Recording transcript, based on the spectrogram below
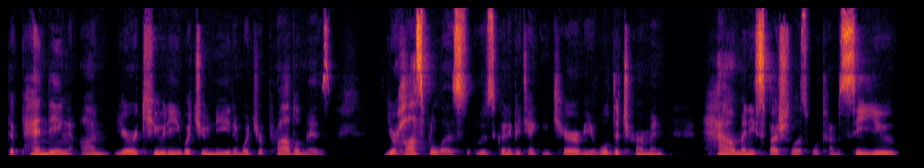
depending on your acuity, what you need and what your problem is, your hospitalist who's going to be taking care of you will determine how many specialists will come see you,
